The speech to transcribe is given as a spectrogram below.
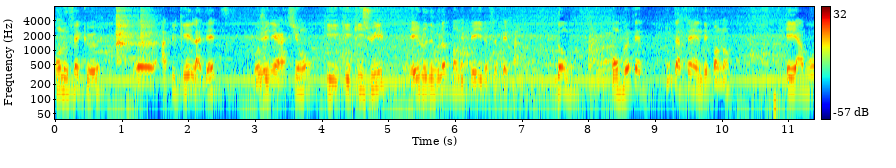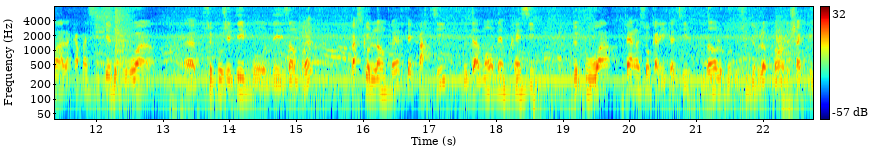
on ne fait que appliquer la dette aux générations qui, qui suivent et le développement du pays ne se fait pas. Donc, on peut être tout à fait indépendant, et avoir la capacité de pouvoir euh, se projeter pour des emprunts, parce que l'emprunt fait partie notamment d'un principe de pouvoir faire un saut qualitatif dans le processus de développement de chaque pays.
